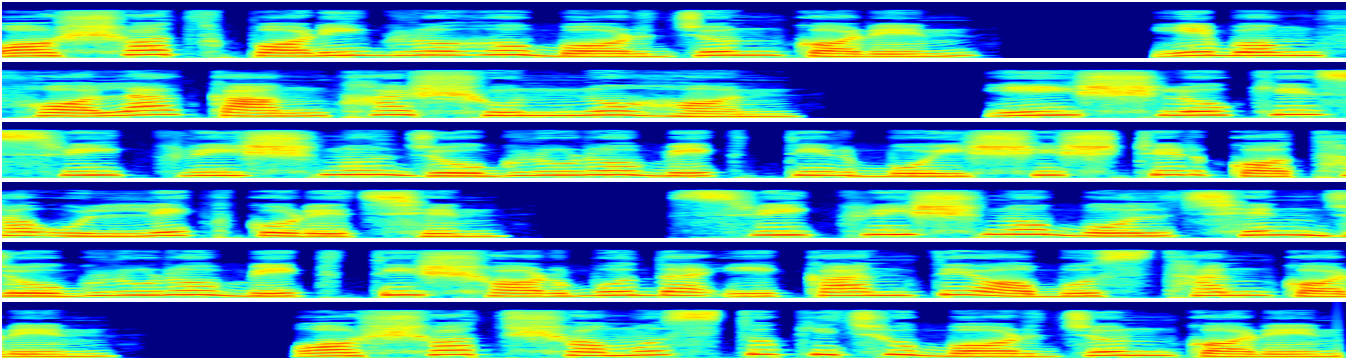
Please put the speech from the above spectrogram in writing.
অসৎ পরিগ্রহ বর্জন করেন এবং ফলাকাঙ্ক্ষা শূন্য হন। এই শ্লোকে শ্রীকৃষ্ণ যোগরুরো ব্যক্তির বৈশিষ্ট্যের কথা উল্লেখ করেছেন। শ্রীকৃষ্ণ বলছেন যোগরুরো ব্যক্তি সর্বদা একান্তে অবস্থান করেন, অসৎ সমস্ত কিছু বর্জন করেন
